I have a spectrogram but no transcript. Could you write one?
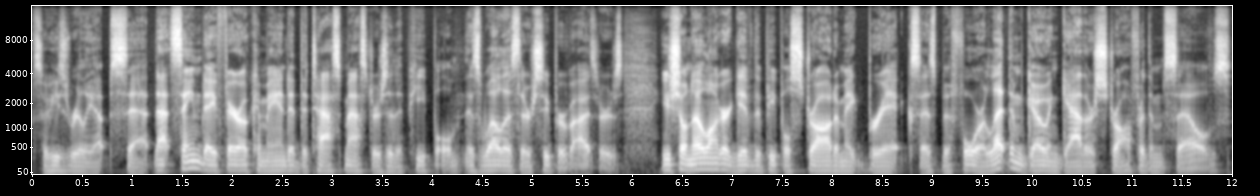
So he's really upset. That same day, Pharaoh commanded the taskmasters of the people, as well as their supervisors You shall no longer give the people straw to make bricks as before. Let them go and gather straw for themselves.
